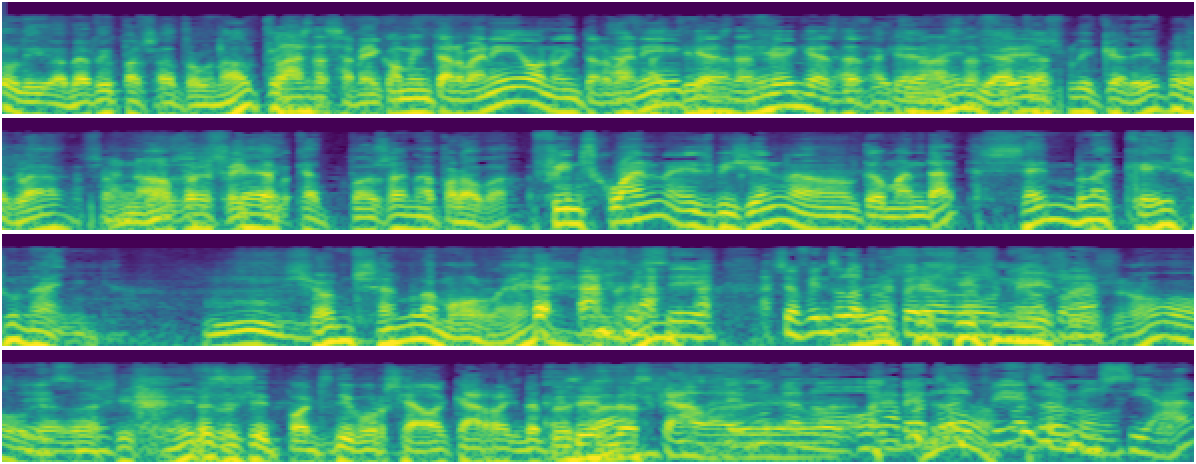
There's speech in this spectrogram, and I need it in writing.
O li- haver-li passat a un altre. Clar, has de saber com intervenir o no intervenir, què has de fer, què, has de, què no has de Efectivament, ja fer. t'explicaré, però clar, són No, coses que, perfecte. que et posen a prova. Fins quan és vigent el teu mandat? Sembla que és un any. Mm. Això em sembla molt, eh? Sí, sí. Això fins a la propera reunió, mesos, clar. no? Sí, cada sí. sis No mesos. sé si et pots divorciar del càrrec de president d'escala. Temo que no. O et vens al Pots pis o no. renunciar?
